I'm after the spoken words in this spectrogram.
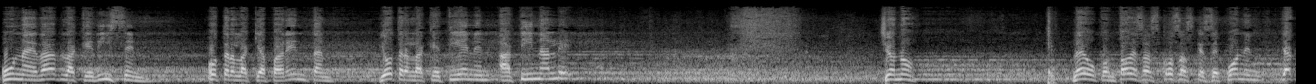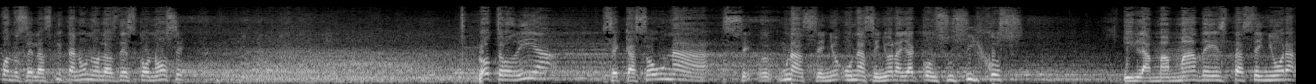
Una edad la que dicen, otra la que aparentan y otra la que tienen. Atínale. ¿Sí o no? Luego con todas esas cosas que se ponen, ya cuando se las quitan uno las desconoce. El otro día se casó una, una, una señora ya con sus hijos y la mamá de esta señora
